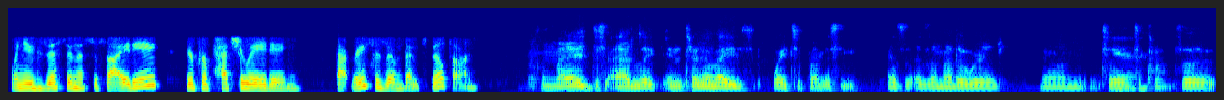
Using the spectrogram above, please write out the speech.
When you exist in a society, you're perpetuating that racism that it's built on. Might I just add like internalize white supremacy as, as another word um, to, yeah. to, to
